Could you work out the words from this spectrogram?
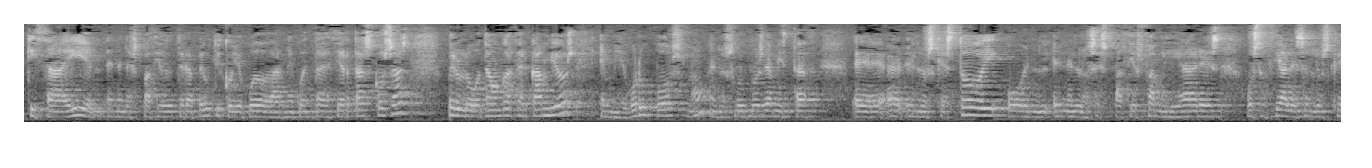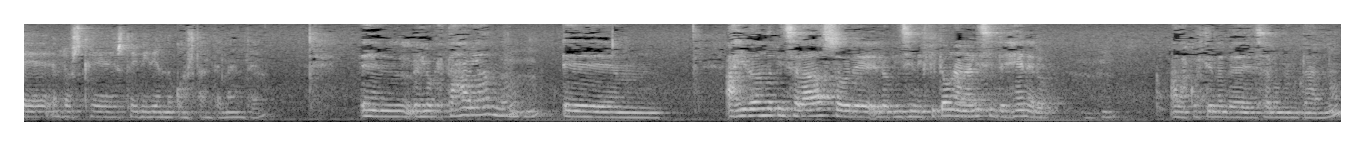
Quizá ahí, en, el espacio terapéutico, yo puedo darme cuenta de ciertas cosas, pero luego tengo que hacer cambios en mis grupos, ¿no? En los grupos de amistad eh, en los que estoy o en, los espacios familiares o sociales en los que, en los que estoy viviendo constantemente. En, lo que estás hablando, eh, has ido dando pinceladas sobre lo que significa un análisis de género a las cuestiones de salud mental, ¿no?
